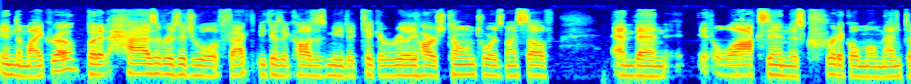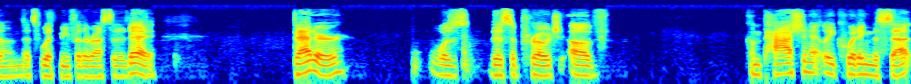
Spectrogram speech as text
in the micro, but it has a residual effect because it causes me to take a really harsh tone towards myself and then it locks in this critical momentum that's with me for the rest of the day. Better was this approach of compassionately quitting the set,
